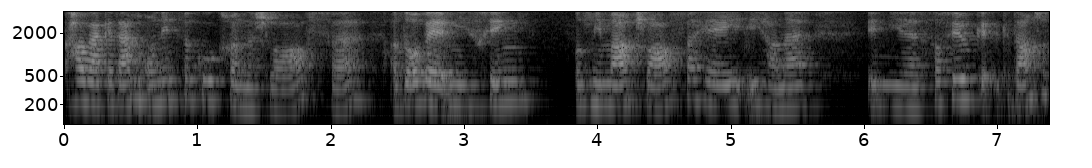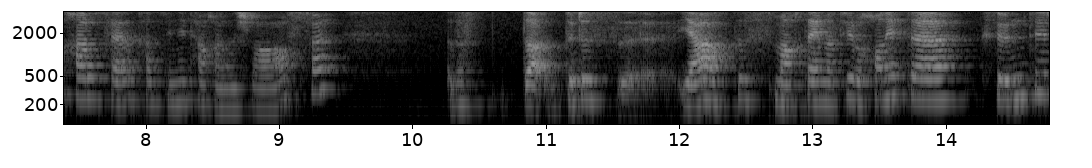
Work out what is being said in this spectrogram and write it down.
habe wegen dem auch nicht so gut können schlafen. Also auch wenn mein Kind und mein Mann geschlafen haben, ich habe dann so viel Gedankenkarussell gehabt, dass ich nicht schlafen konnte. Das, da, das, äh, ja, das macht einem natürlich auch nicht äh, gesünder.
